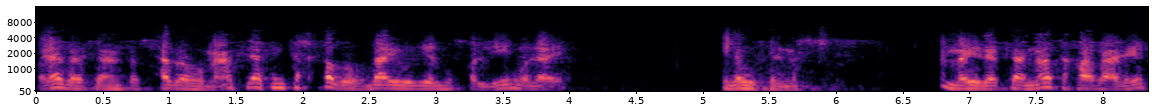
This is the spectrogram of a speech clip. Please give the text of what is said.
فلا بأس أن تصحبه معك لكن تحفظه لا يؤذي المصلين ولا يلوث المسجد. أما إذا كان ما تخاف عليه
